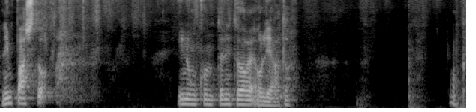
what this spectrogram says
l'impasto in un contenitore oliato. Ok.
